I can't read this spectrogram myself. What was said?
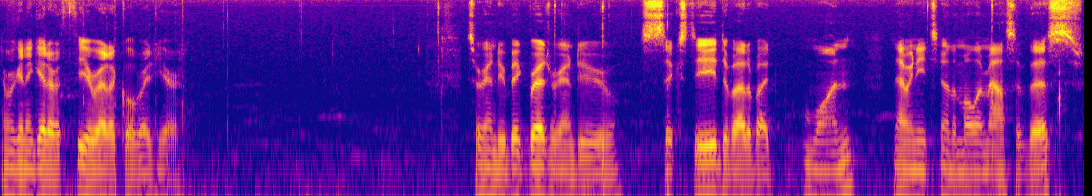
And we're going to get our theoretical right here. So we're going to do big bridge. We're going to do 60 divided by 1. Now we need to know the molar mass of this.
